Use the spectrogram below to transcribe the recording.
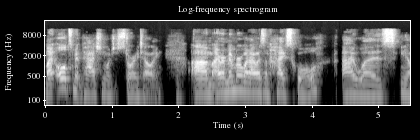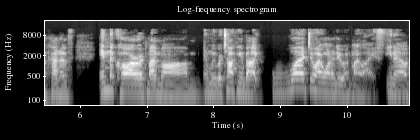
my ultimate passion which is storytelling um, i remember when i was in high school i was you know kind of in the car with my mom and we were talking about what do i want to do with my life you know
